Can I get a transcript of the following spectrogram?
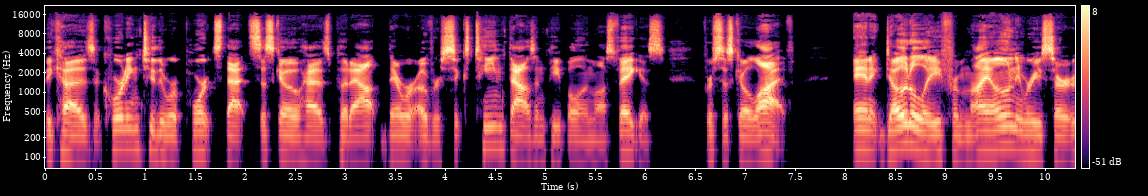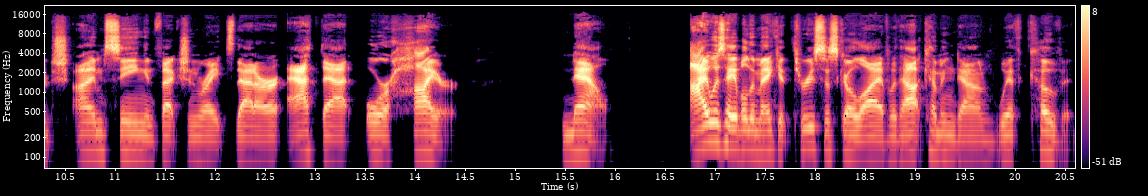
because according to the reports that Cisco has put out, there were over 16,000 people in Las Vegas for Cisco Live. Anecdotally, from my own research, I'm seeing infection rates that are at that or higher. Now, I was able to make it through Cisco Live without coming down with COVID,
